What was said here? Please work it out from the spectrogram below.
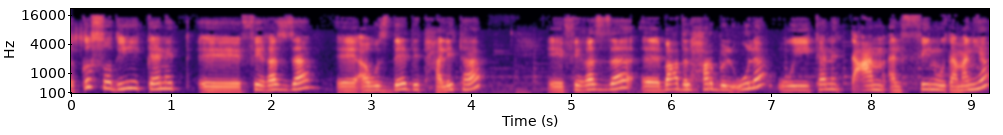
القصة دي كانت في غزة أو ازدادت حالتها في غزة بعد الحرب الأولى وكانت عام 2008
